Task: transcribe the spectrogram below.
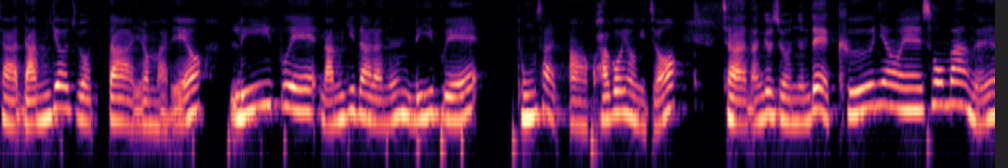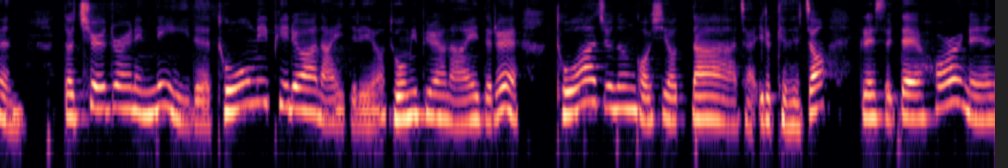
자, 남겨주었다 이런 말이에요. leave에 남기다라는 leave의 동사 아, 과거형이죠. 자, 남겨주었는데 그녀의 소망은 the children in need 도움이 필요한 아이들이에요. 도움이 필요한 아이들을 도와주는 것이었다. 자, 이렇게 되죠. 그랬을 때 her는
